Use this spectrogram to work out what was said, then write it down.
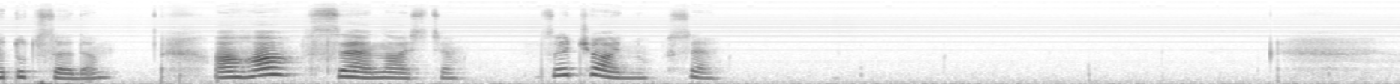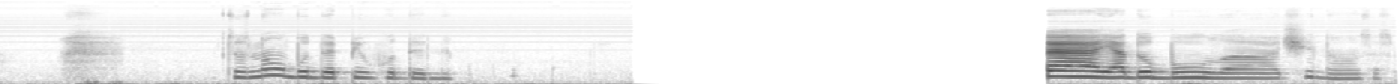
А тут все, да? Ага, все, Настя. Звичайно, все. Це знову буде півгодини. Е, я добула чи назас.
